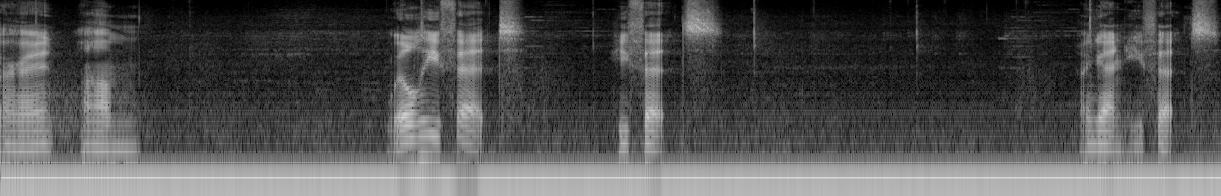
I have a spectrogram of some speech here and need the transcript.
Alright, um... Will he fit? He fits. Again, he fits.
